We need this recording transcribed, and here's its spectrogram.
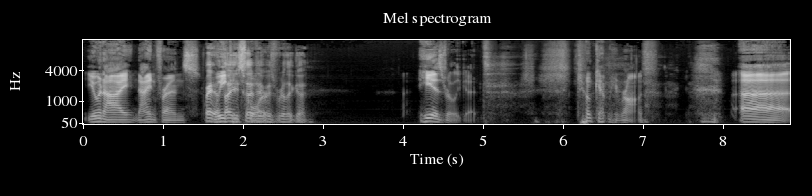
You and I, nine friends. wait? I thought you said score. he was really good. He is really good. Don't get me wrong. Uh,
